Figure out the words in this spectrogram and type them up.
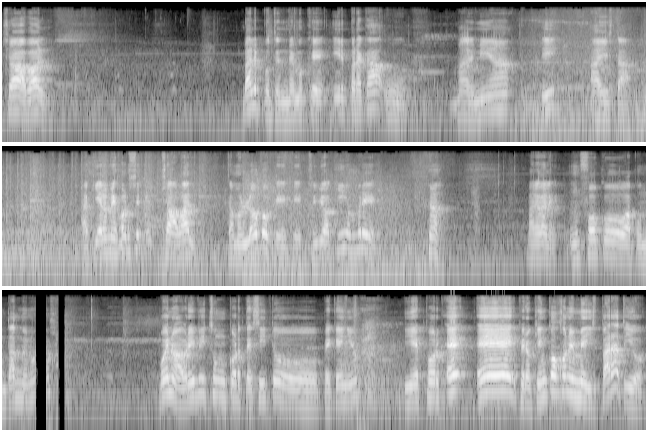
Chaval. Vale, pues tendremos que ir para acá. Madre mía. Y ahí está. Aquí a lo mejor se... Chaval, ¿estamos locos? que estoy yo aquí, hombre? Vale, vale, un foco apuntándonos Bueno, habréis visto un cortecito pequeño Y es por... ¡Eh! ¡Eh! ¿Pero quién cojones me dispara, tío?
